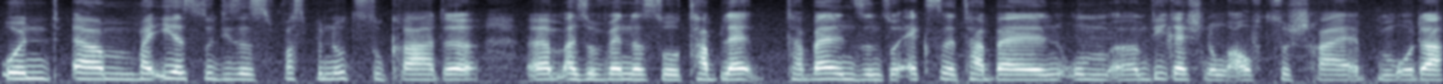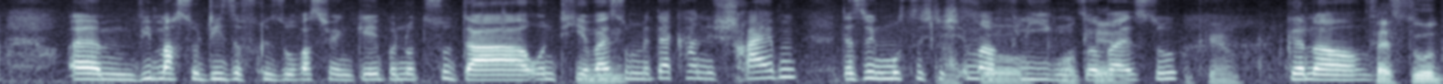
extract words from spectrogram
Und ähm, bei ihr ist so dieses, was benutzt du gerade? Ähm, also wenn das so Table Tabellen sind, so Excel-Tabellen, um ähm, die Rechnung aufzuschreiben. Oder ähm, wie machst du diese Frisur? Was für ein Gel benutzt du da? Und hier, weißt du, mit der kann ich schreiben. Deswegen musste ich nicht Ach immer so, fliegen, so okay, weißt du. Okay. Genau. Das heißt, so,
